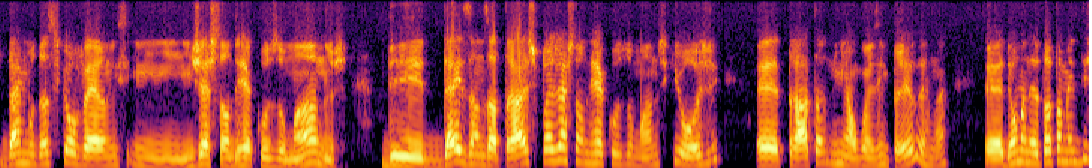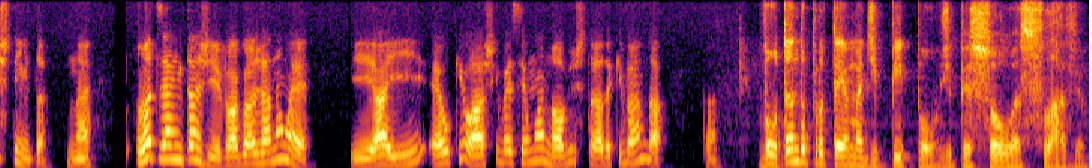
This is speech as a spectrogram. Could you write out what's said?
das mudanças que houveram em, em, gestão de recursos humanos de 10 anos atrás para a gestão de recursos humanos que hoje é, trata, em algumas empresas, né, é, de uma maneira totalmente distinta. Né? Antes era intangível, agora já não é. E aí é o que eu acho que vai ser uma nova estrada que vai andar. Tá? Voltando para o tema de people, de pessoas, Flávio,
